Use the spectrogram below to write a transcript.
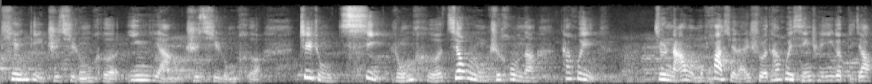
天地之气融合，阴阳之气融合，这种气融合交融之后呢，它会，就拿我们化学来说，它会形成一个比较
